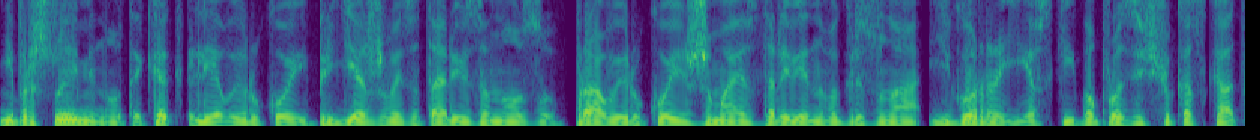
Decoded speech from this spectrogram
Не прошло и минуты, как левой рукой, придерживая за талию занозу, правой рукой, сжимая здоровенного грызуна, Егор Раевский по прозвищу Каскад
